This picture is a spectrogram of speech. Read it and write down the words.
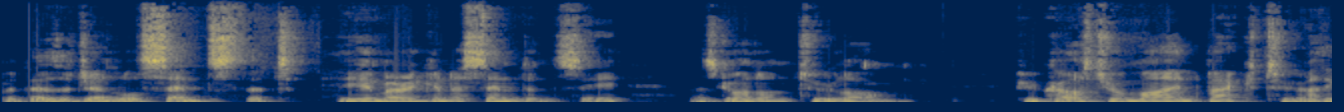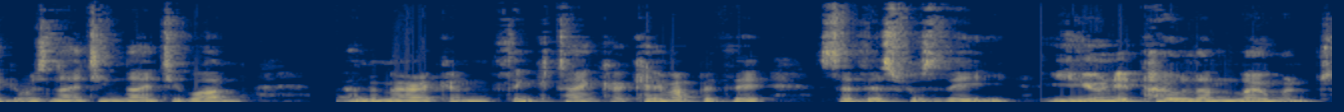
but there's a general sense that the American ascendancy has gone on too long. If you cast your mind back to, I think it was 1991, an American think tanker came up with the, said this was the unipolar moment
